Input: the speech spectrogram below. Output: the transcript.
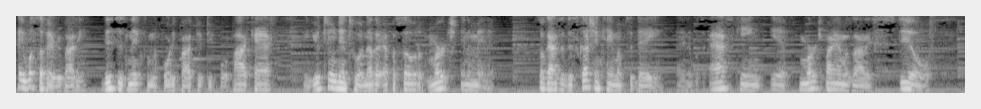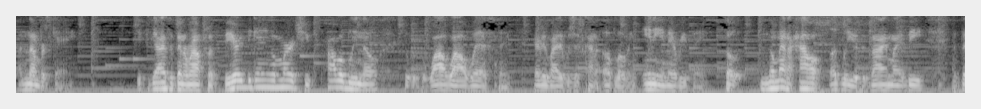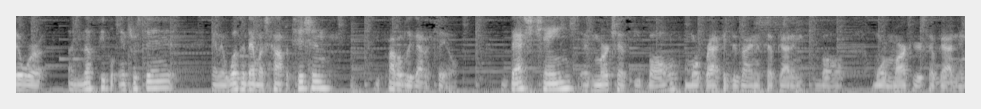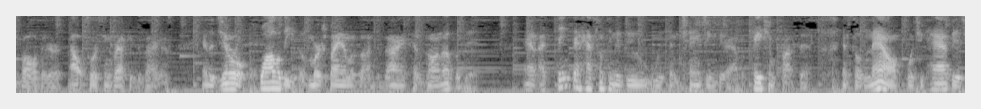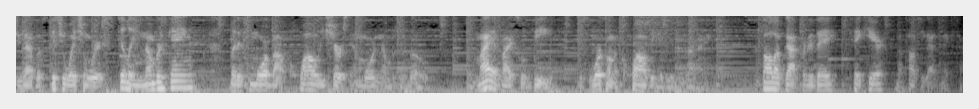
Hey, what's up, everybody? This is Nick from the 4554 podcast, and you're tuned into another episode of Merch in a Minute. So, guys, a discussion came up today, and it was asking if merch by Amazon is still a numbers game. If you guys have been around from the very beginning of merch, you probably know it was the Wild Wild West, and everybody was just kind of uploading any and everything. So, no matter how ugly your design might be, if there were enough people interested in it and there wasn't that much competition, you probably got a sale. That's changed as merch has evolved. More graphic designers have gotten involved. More marketers have gotten involved that are outsourcing graphic designers. And the general quality of merch by Amazon designs has gone up a bit. And I think that has something to do with them changing their application process. And so now what you have is you have a situation where it's still a numbers game, but it's more about quality shirts and more numbers of those. So my advice would be just work on the quality of your designs. All I've got for today. Take care, I'll talk to you guys next time.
